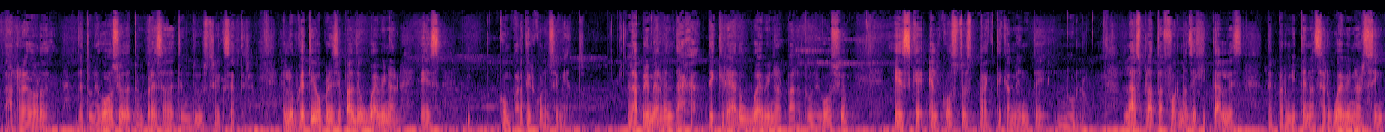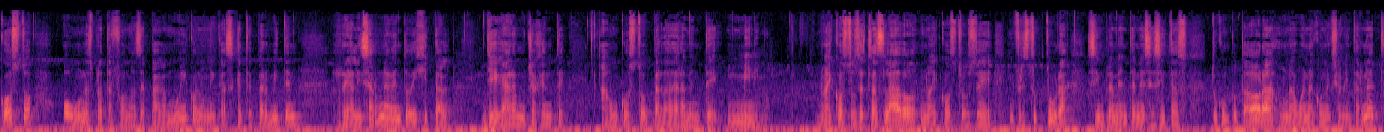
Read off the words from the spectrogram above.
alrededor de, tu negocio, de tu empresa, de tu industria, etc. El objetivo principal de un webinar es compartir conocimiento. La primera ventaja de crear un webinar para tu negocio es que el costo es prácticamente nulo. Las plataformas digitales te permiten hacer webinars sin costo o unas plataformas de paga muy económicas que te permiten realizar un evento digital, llegar a mucha gente a un costo verdaderamente mínimo. No hay costos de traslado, no hay costos de infraestructura, simplemente necesitas tu computadora, una buena conexión a internet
